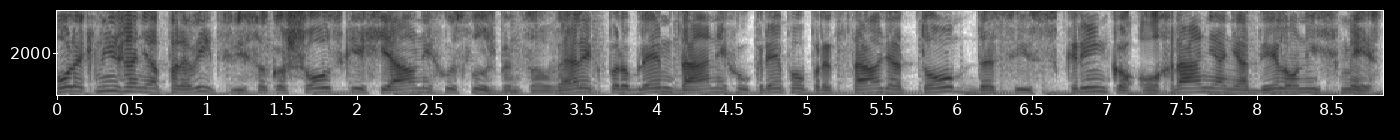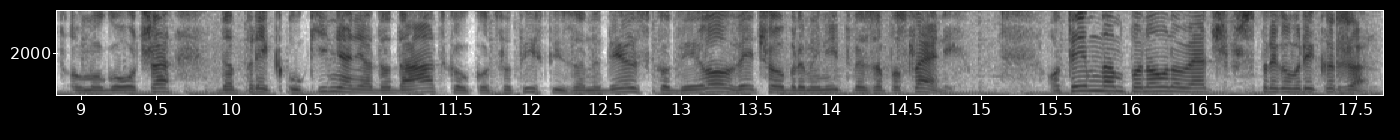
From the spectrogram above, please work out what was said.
Poleg nižanja pravic visokošolskih javnih uslužbencev, velik problem danih ukrepov predstavlja to, da si skrinko ohranjanja delovnih mest omogoča, da prek ukinjanja dodatkov, kot so tisti za nedeljsko delo, večje obremenitve zaposlenih. O tem nam ponovno več spregovori Kržan.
